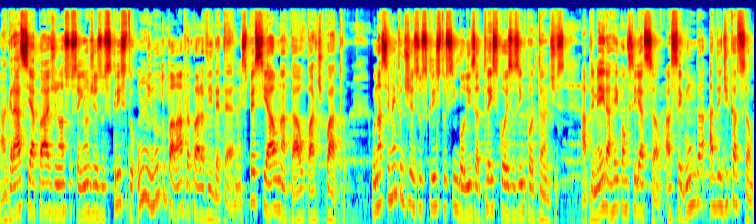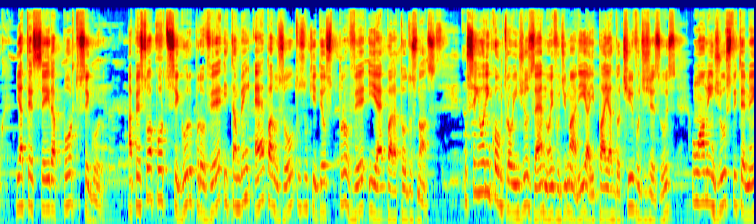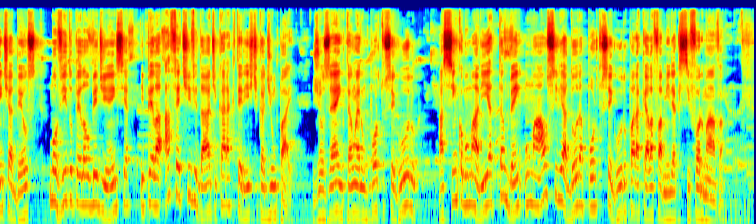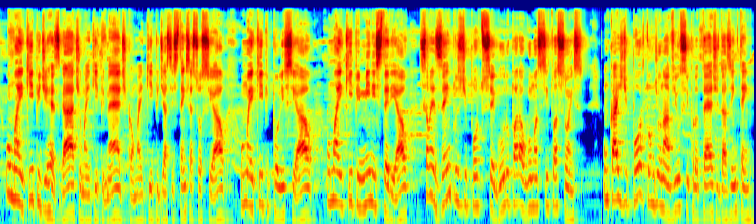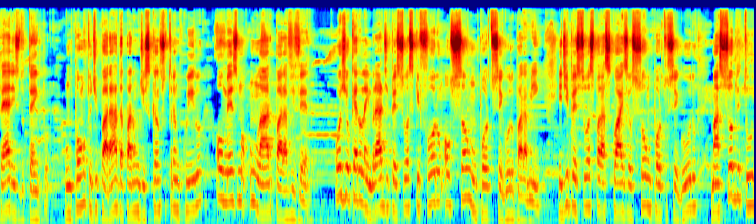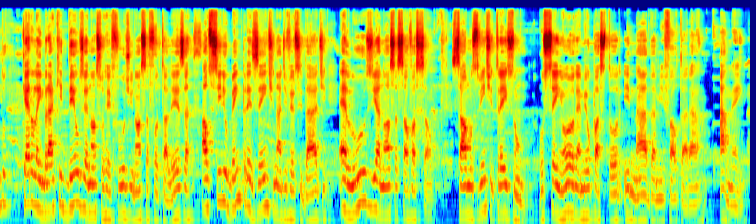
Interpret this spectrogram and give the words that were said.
A graça e a paz de nosso Senhor Jesus Cristo, um minuto palavra para a vida eterna. Especial Natal, parte 4. O nascimento de Jesus Cristo simboliza três coisas importantes. A primeira, a reconciliação, a segunda, a dedicação e a terceira, porto seguro. A pessoa porto seguro provê e também é para os outros o que Deus provê e é para todos nós. O Senhor encontrou em José, noivo de Maria e pai adotivo de Jesus, um homem justo e temente a Deus, movido pela obediência e pela afetividade característica de um pai. José então era um porto seguro, assim como Maria também uma auxiliadora porto seguro para aquela família que se formava. Uma equipe de resgate, uma equipe médica, uma equipe de assistência social, uma equipe policial, uma equipe ministerial são exemplos de porto seguro para algumas situações. Um cais de porto onde o navio se protege das intempéries do tempo, um ponto de parada para um descanso tranquilo ou mesmo um lar para viver. Hoje eu quero lembrar de pessoas que foram ou são um porto seguro para mim, e de pessoas para as quais eu sou um porto seguro, mas, sobretudo, Quero lembrar que Deus é nosso refúgio e nossa fortaleza, auxílio bem presente na adversidade, é luz e a nossa salvação. Salmos 23, 1 O Senhor é meu pastor e nada me faltará. Amém.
